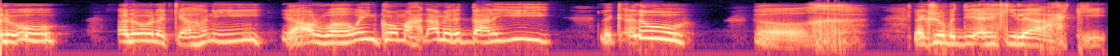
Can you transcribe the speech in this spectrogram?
ألو ألو لك يا هني يا عروة وينكم؟ ما حدا عم يرد علي؟ لك ألو. أخ. لك شو بدي أحكي؟ لا أحكي.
